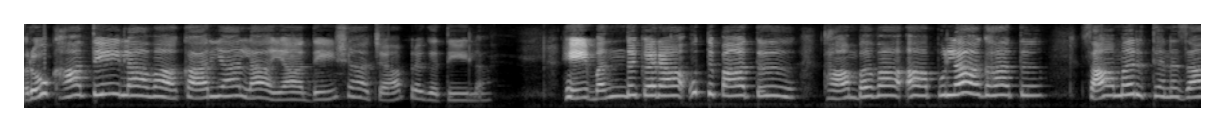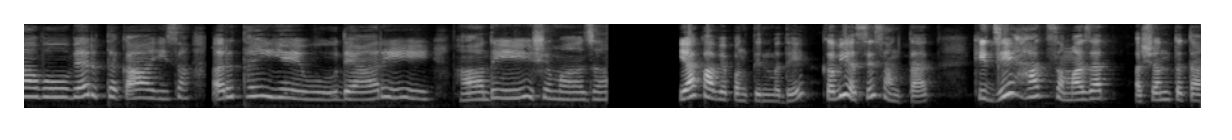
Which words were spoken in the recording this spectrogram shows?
रोख हाती लावा कार्याला या देशाच्या प्रगतीला. हे बंद करा उत्पात थांबवा आपुला घात. सामर्थ्य न जावो व्यर्थ काहीसा अर्थ येऊ द्या रे हा देश माझा. या काव्यपंक्तींमध्ये कवी असे सांगतात की जे हात समाजात अशांतता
